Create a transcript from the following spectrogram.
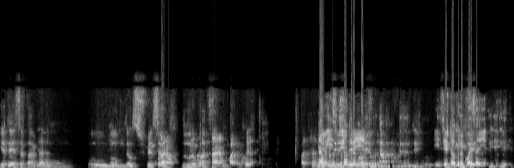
E até acertar com o novo modelo de suspensão claro, demorou 4 anos. 4 corridas. Não, e existe outra coisa. Existe outra coisa aí.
